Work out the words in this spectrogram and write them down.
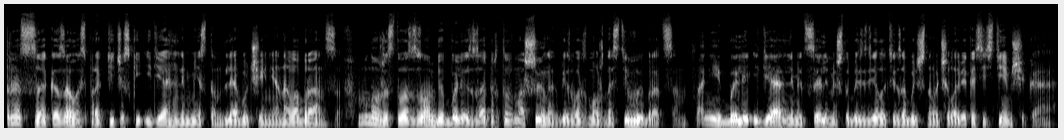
Трасса оказалась практически идеальным местом для обучения новобранцев. Множество зомби были заперты в машинах без возможности выбраться. Они были идеальными целями, чтобы сделать из обычного человека системщика.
